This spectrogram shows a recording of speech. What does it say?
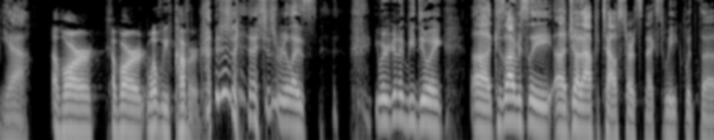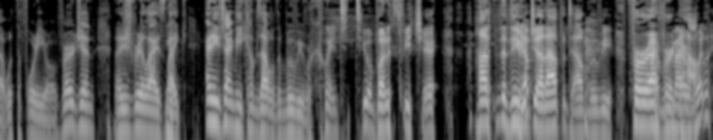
Yeah. of our of our what we've covered. I just I just realized we're gonna be doing because obviously uh, Judd Apatow starts next week with the with the forty year old virgin, and I just realized Yep. like anytime he comes out with a movie, we're going to do a bonus feature on the new Yep. Judd Apatow movie forever no now. what,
